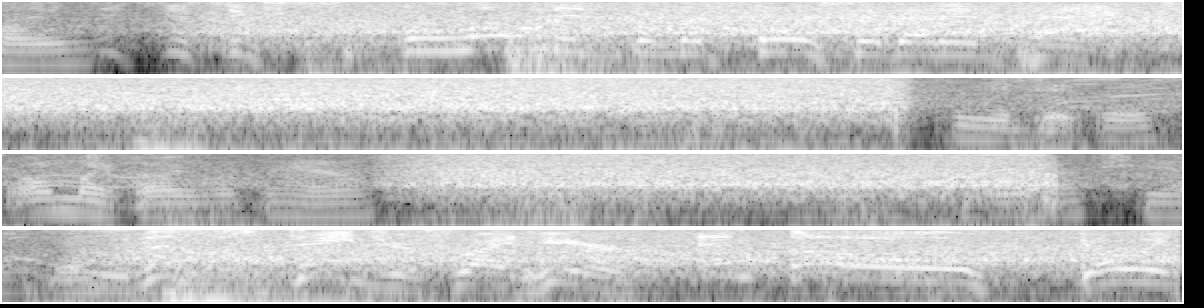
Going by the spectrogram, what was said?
point. It just exploded from the force of that impact. Ridiculous. Oh my god, what the hell? This is dangerous right here. And oh, going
